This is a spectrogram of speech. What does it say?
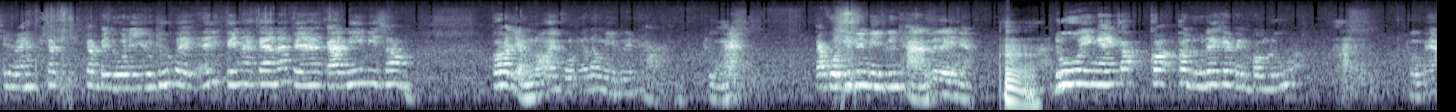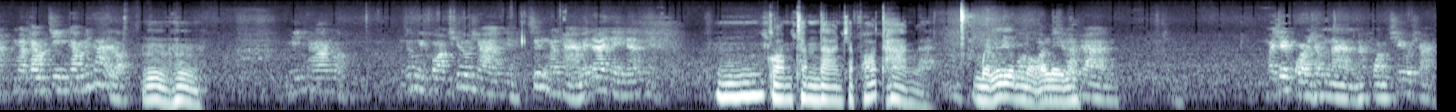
ใช่ไหมก็ก็ไปดูใน YouTube ไปเอ้ยเป็นอาการนั้นเป็นอาการนี้นี่ซ่อม ก็อย่างน้อยคนก็ต้องมีพื้นฐาน ถูกไหม ถ้าคนที่ไม่มีพื้นฐานเลยเนี่ย อืม ดูยังไงก็ก็ก็ดูได้แค่เป็นความรู้อะถูกไหมอะมาทำจริงทำไม่ได้หรอก อืมฮึมีทางหรอกมันต้องมีความเชี่ยวชาญเนี่ย ซึ่งมันหาไม่ได้ในนั้นเนี่ยอืมความชำนาญเฉพาะทางล่ะ เหมือนเรียนหมอเลยนะความชี่วชาญไม่ใช่ความชำนาญนะความเชี่ยวชาญ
